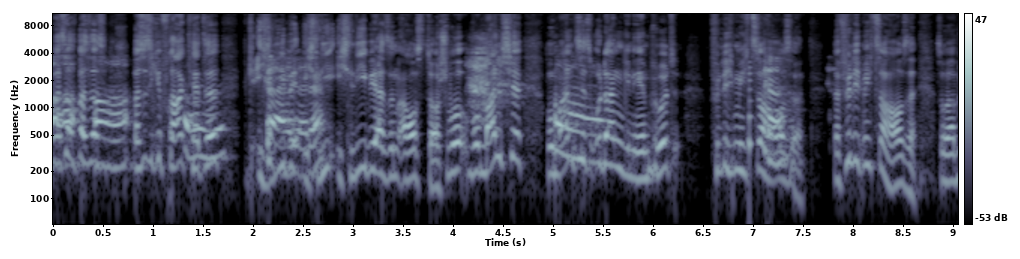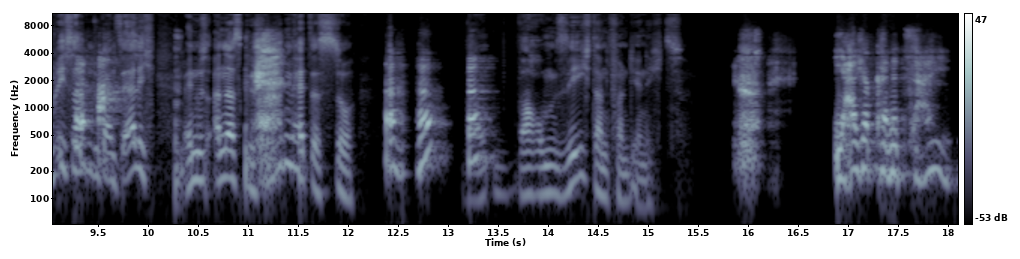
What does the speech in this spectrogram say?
was, was, was, was, ich gefragt hätte, ich, Geil, liebe, ich, ich, liebe ja so einen Austausch, wo, wo, manche, wo manches oh. unangenehm wird, fühle ich mich zu Hause. Da fühle ich mich zu Hause. So, aber würde ich sagen, du ganz ehrlich, wenn du es anders geschrieben hättest, so, warum, warum sehe ich dann von dir nichts? Ja, ich habe keine Zeit.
